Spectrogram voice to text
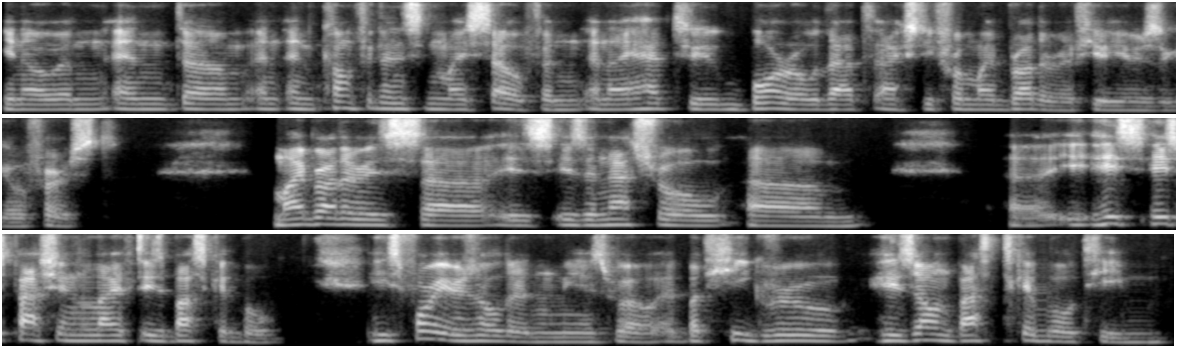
you know and and um, and and confidence in myself and and i had to borrow that actually from my brother a few years ago first my brother is uh, is is a natural um, uh, his his passion in life is basketball. He's four years older than me as well but he grew his own basketball team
